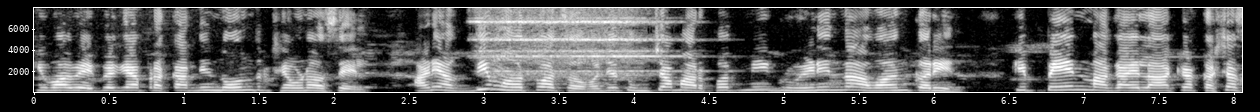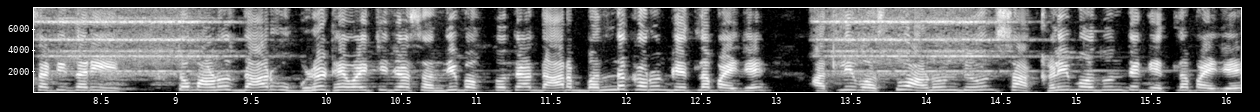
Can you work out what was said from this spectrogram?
किंवा वेगवेगळ्या प्रकारनी नोंद ठेवणं असेल आणि अगदी महत्त्वाचं म्हणजे तुमच्या मार्फत मी गृहिणींना आवाहन करीन की पेन मागायला किंवा कशासाठी तरी तो माणूस दार उघडं ठेवायची ज्या संधी बघतो त्या दार बंद करून घेतलं पाहिजे. आतली वस्तू आणून देऊन साखळीमधून ते घेतलं पाहिजे.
